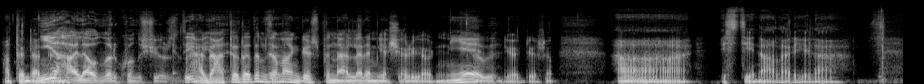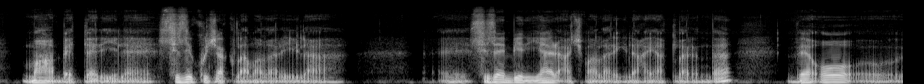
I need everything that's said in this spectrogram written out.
Hatırladım. Niye hala onları konuşuyoruz değil mi? Abi yani? hatırladığım Evet. zaman göz pınarlarım yaşarıyor. Niye Tabii. diyor diyorsun. Ha istinalarıyla, muhabbetleriyle, sizi kucaklamalarıyla, e, size bir yer açmalarıyla hayatlarında ve o e,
